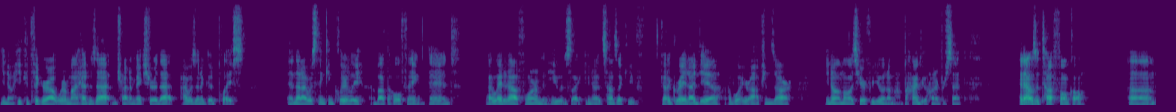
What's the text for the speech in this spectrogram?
you know he could figure out where my head was at and try to make sure that I was in a good place and that I was thinking clearly about the whole thing. And I laid it out for him and he was like you know it sounds like you've got a great idea of what your options are. You know I'm always here for you and I'm behind you 100% and that was a tough phone call. Um,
